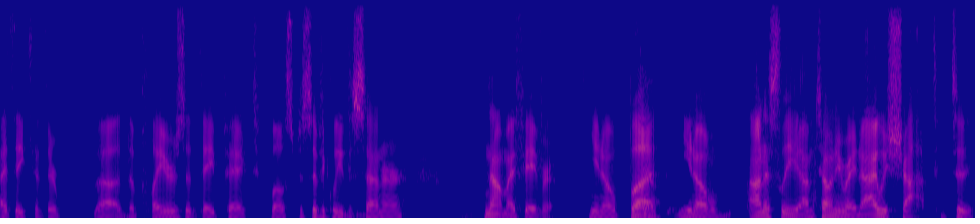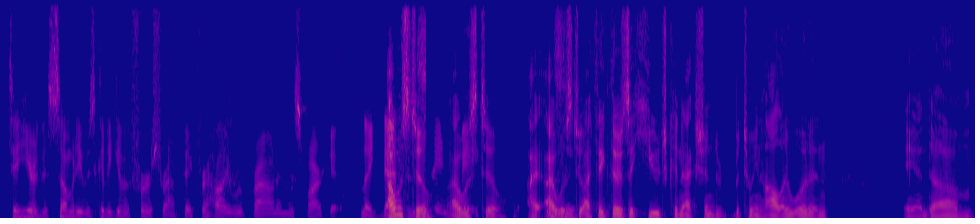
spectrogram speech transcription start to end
I think that their uh, the players that they picked, well, specifically the center, not my favorite, you know. But yeah. you know, honestly, I'm telling you right now, I was shocked to to hear that somebody was going to give a first round pick for Hollywood Brown in this market. Like I was too. To I was too. I, I was too. I think there's a huge connection to, between Hollywood and and um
